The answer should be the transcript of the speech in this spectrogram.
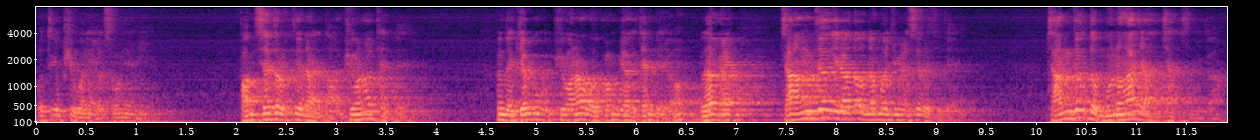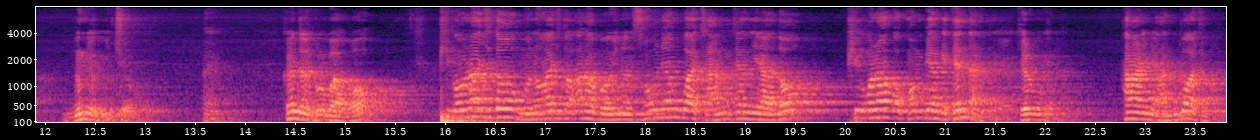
어떻게 피곤해요, 소년이? 밤새도록 뛰어다니다 안 피곤할 텐데. 근데 결국 피곤하고 곤비하게 된대요. 그 다음에 장정이라도 넘어지면 쓰러지대. 장정도 무능하지 않지 않습니까? 능력이 있죠. 네. 그런데도 불구하고 피곤하지도 무능하지도 않아 보이는 소년과 장정이라도 피곤하고 곤비하게 된다는 거예요. 결국에는 하나님이 안 도와주면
